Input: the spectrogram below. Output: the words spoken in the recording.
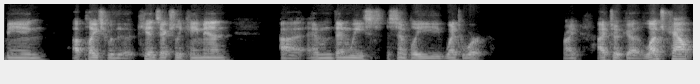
being a place where the kids actually came in uh, and then we simply went to work, right? I took a lunch count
